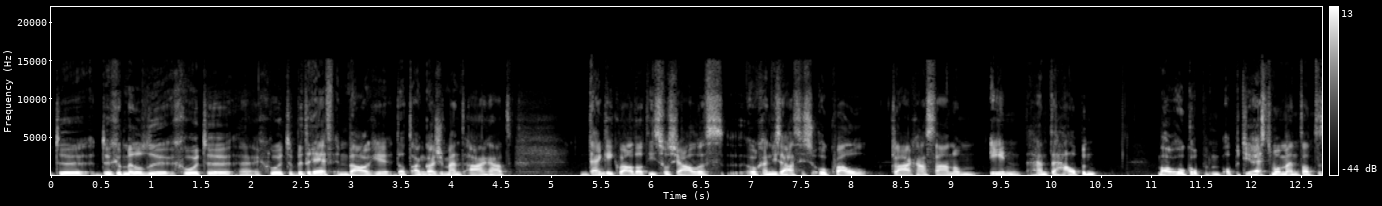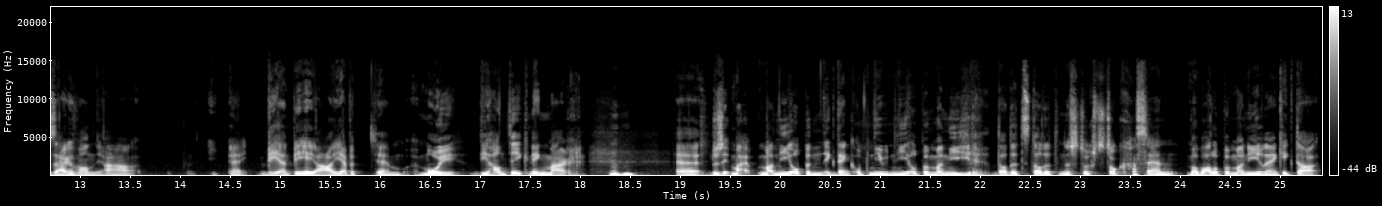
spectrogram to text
de, de gemiddelde grote, grote bedrijf in België dat engagement aangaat, denk ik wel dat die sociale organisaties ook wel klaar gaan staan om één, hen te helpen, maar ook op, op het juiste moment dan te zeggen van ja, BNP, ja, je hebt het ja, mooi, die handtekening, maar... Mm dus, maar, maar niet op een, ik denk opnieuw niet op een manier dat het, dat het een stok gaat zijn, maar wel op een manier, denk ik, dat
